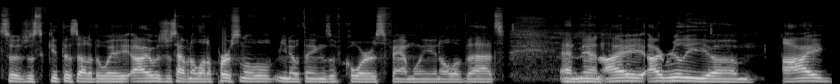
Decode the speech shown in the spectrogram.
to just get this out of the way, I was just having a lot of personal, you know, things, of course, family and all of that. And man, I I really um I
